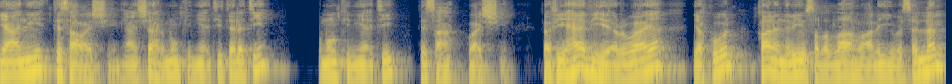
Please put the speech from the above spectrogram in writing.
يعني 29 يعني الشهر ممكن يأتي 30 وممكن يأتي 29 ففي هذه الرواية يقول قال النبي صلى الله عليه وسلم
